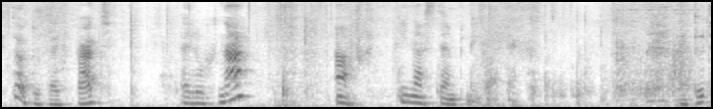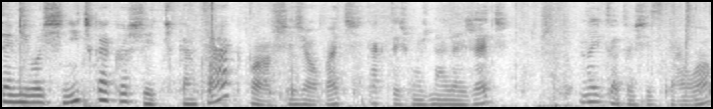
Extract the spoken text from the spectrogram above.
Kto tutaj wpadł? Eluchna? O, i następny kotek. A tutaj miłośniczka koszyczka, tak? Proszę, zobacz. Tak też można leżeć. No i co to się stało?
